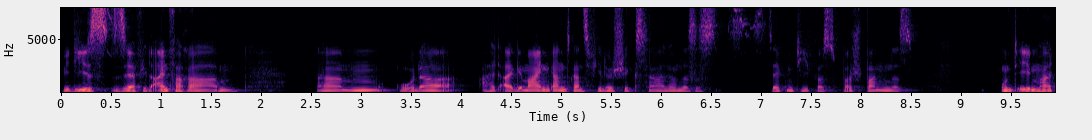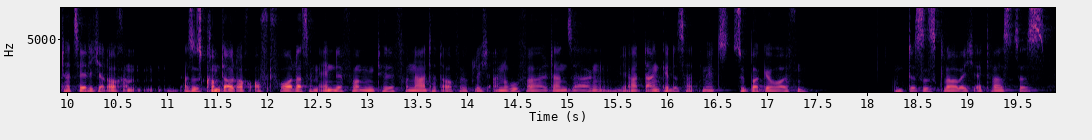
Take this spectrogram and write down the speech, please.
wie die es sehr viel einfacher haben. Ähm, oder halt allgemein ganz, ganz viele Schicksale und das ist definitiv was super Spannendes. Und eben halt tatsächlich halt auch am, also es kommt halt auch oft vor, dass am Ende vom Telefonat halt auch wirklich Anrufer halt dann sagen, ja, danke, das hat mir jetzt super geholfen. Und das ist, glaube ich, etwas, das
